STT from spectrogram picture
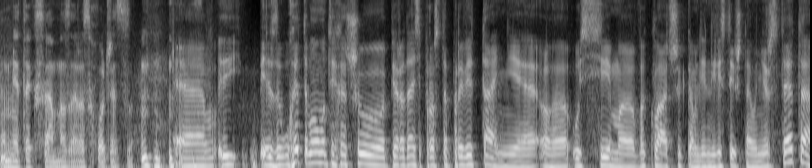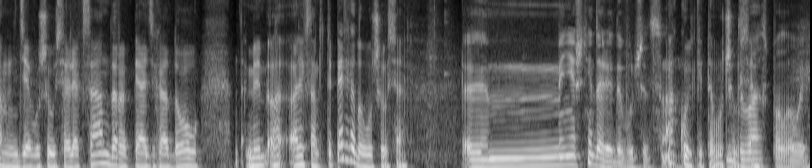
Мне таксама зараз хочацца. У гэты момант я хочу перадаць просто прывітанне усім выкладчыкам лінгвістычнага універсітэта дзе вучыўся Александр 5 гадоў. Александр ты 5 гадоў вучыўся? Мяне ж не далі давучыцца. А колькі ты вучыў два з паловай.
